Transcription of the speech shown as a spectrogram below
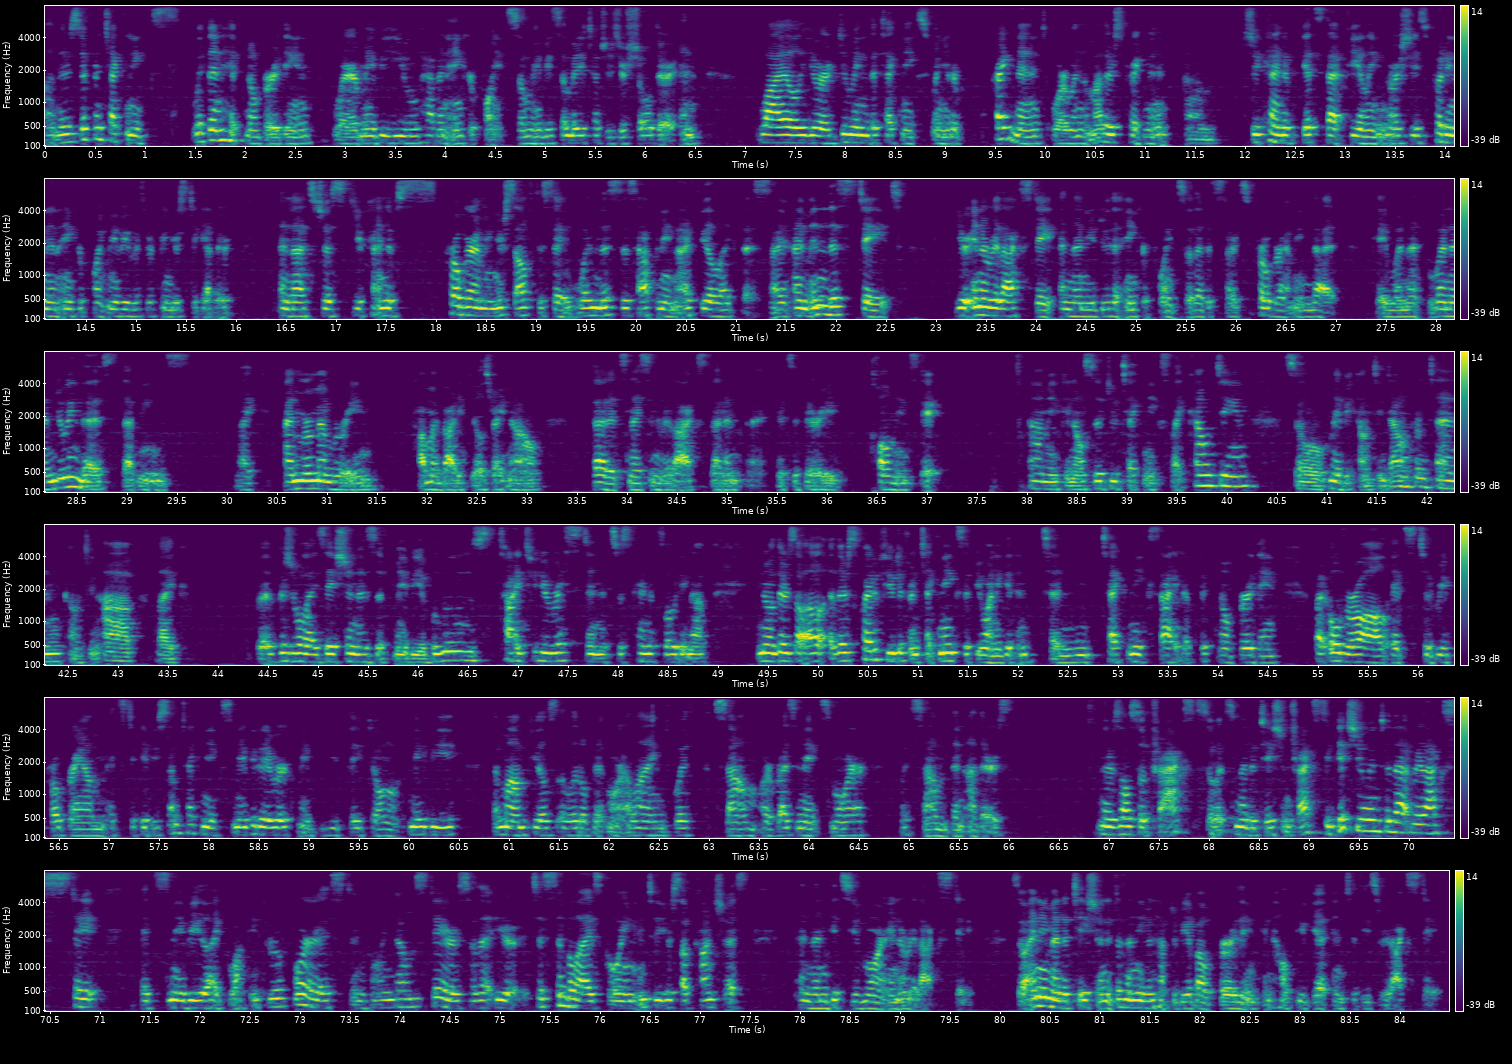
Um, there's different techniques within hypnobirthing where maybe you have an anchor point. So maybe somebody touches your shoulder, and while you're doing the techniques when you're pregnant or when the mother's pregnant, um, she kind of gets that feeling, or she's putting an anchor point maybe with her fingers together. And that's just you're kind of programming yourself to say, when this is happening, I feel like this. I, I'm in this state. You're in a relaxed state, and then you do the anchor point so that it starts programming that. Okay, when I, when I'm doing this, that means like I'm remembering how my body feels right now, that it's nice and relaxed, that I'm, it's a very calming state. Um, you can also do techniques like counting. So maybe counting down from 10, counting up, like visualization as if maybe a balloon's tied to your wrist and it's just kind of floating up. You know, there's a, there's quite a few different techniques if you want to get into technique side of hypnobirthing. But overall, it's to reprogram. It's to give you some techniques. Maybe they work, maybe they don't. Maybe the mom feels a little bit more aligned with some or resonates more with some than others. And there's also tracks, so it's meditation tracks to get you into that relaxed state. It's maybe like walking through a forest and going downstairs so that you're to symbolize going into your subconscious and then gets you more in a relaxed state. So any meditation, it doesn't even have to be about birthing, can help you get into these relaxed state.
